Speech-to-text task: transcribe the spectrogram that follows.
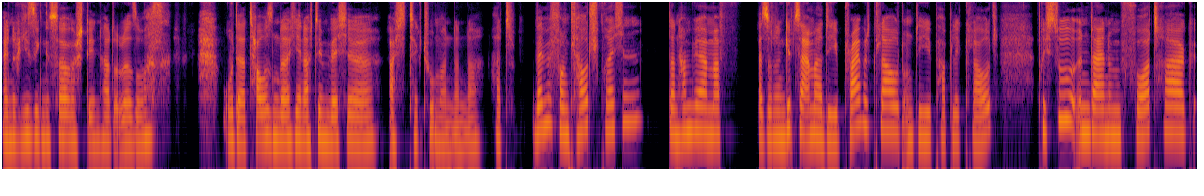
einen riesigen Server stehen hat oder sowas. Oder Tausende, je nachdem, welche Architektur man dann da hat. Wenn wir von Cloud sprechen, dann haben wir ja immer also dann gibt es ja einmal die Private Cloud und die Public Cloud. Sprichst du in deinem Vortrag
